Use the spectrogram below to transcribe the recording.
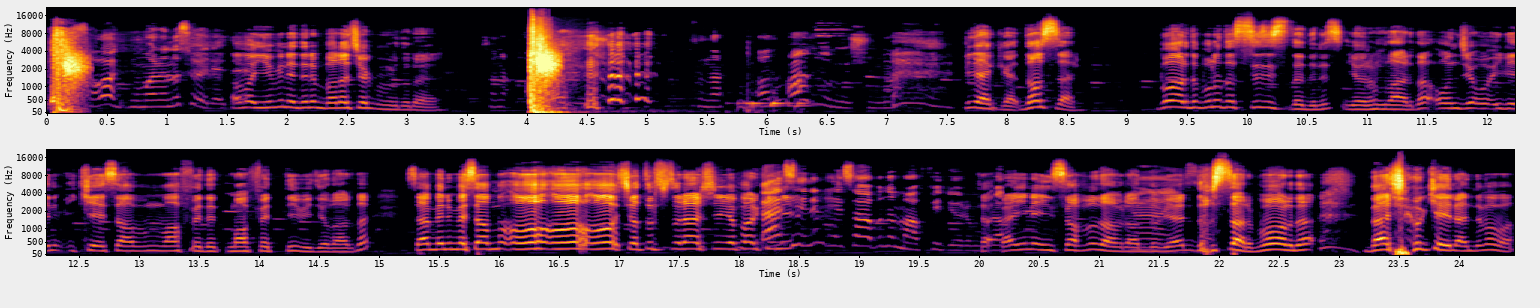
Salak numaranı söyledi. Ama yemin ederim bana çok vurdun ha. Sana az vurmuşum. Sana az, az vurmuşum lan. Bir dakika dostlar. Bu arada bunu da siz istediniz yorumlarda. Onca o benim iki hesabımı mahvedet, mahvettiği videolarda. Sen benim hesabımı oh oh oh çatır çutur her şeyi yaparken Ben iyi- senin hesabını mahvediyorum Murat. Ben yine insaflı davrandım Ha, yani. Dostlar bu arada ben çok eğlendim ama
